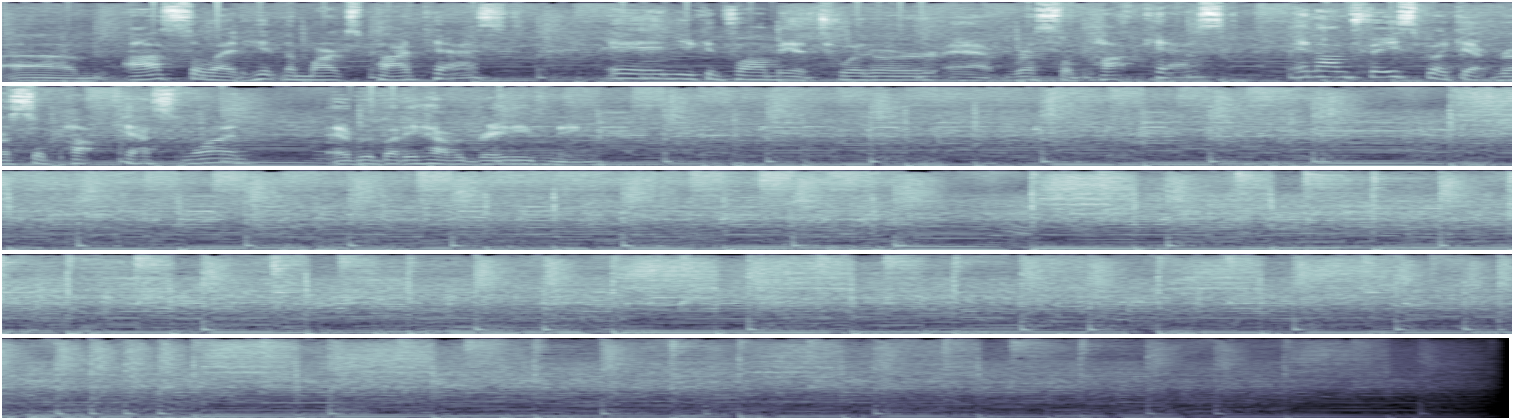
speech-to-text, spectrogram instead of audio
um, also at Hitting the Marks Podcast. And you can follow me at Twitter at Wrestle Popcast and on Facebook at Wrestle Popcast One. Everybody have a great evening.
